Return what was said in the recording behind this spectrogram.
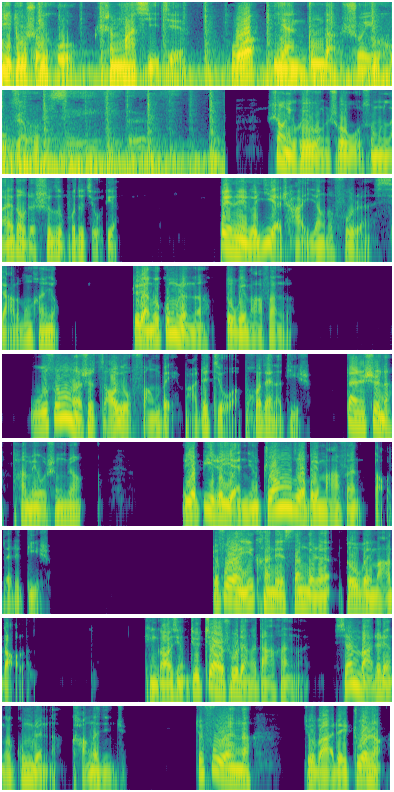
细读《水浒》，深挖细节，我眼中的水浒人物。上一回我们说，武松来到这十字坡的酒店，被那个夜叉一样的妇人下了蒙汗药，这两个工人呢都被麻翻了。武松呢是早有防备，把这酒啊泼在了地上，但是呢他没有声张。也闭着眼睛，装作被麻烦，倒在这地上。这妇人一看这三个人都被麻倒了，挺高兴，就叫出两个大汉来，先把这两个工人呢扛了进去。这妇人呢就把这桌上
